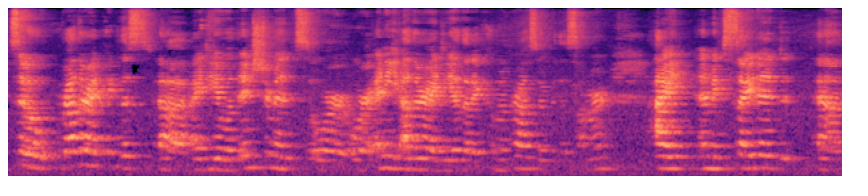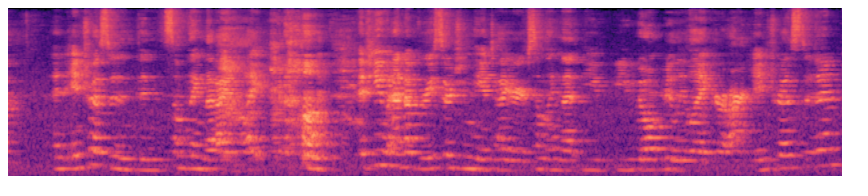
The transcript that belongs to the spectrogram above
So rather I pick this uh, idea with instruments or, or any other idea that I come across over the summer, I am excited um, and interested in, in, something that I like. Um, if you end up researching the entire something that you, you don't really like or aren't interested in,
